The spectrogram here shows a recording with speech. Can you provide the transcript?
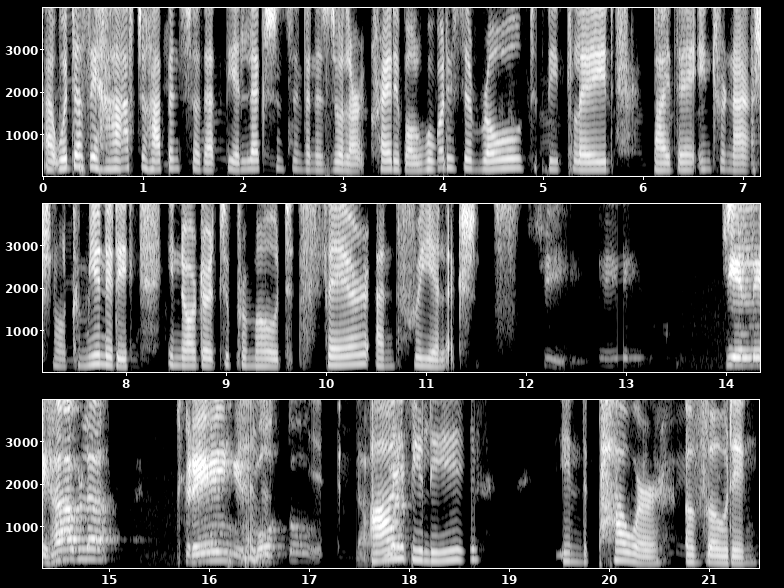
Uh, what does it have to happen so that the elections in Venezuela are credible? What is the role to be played by the international community in order to promote fair and free elections? I believe in the power of voting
